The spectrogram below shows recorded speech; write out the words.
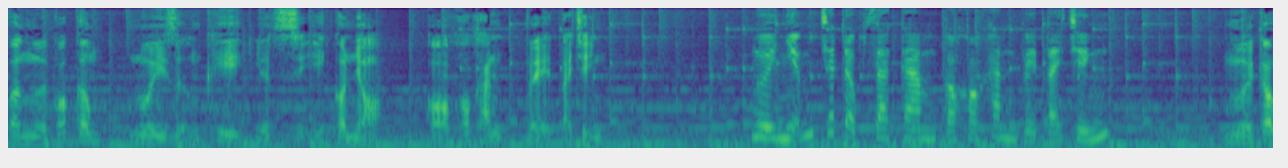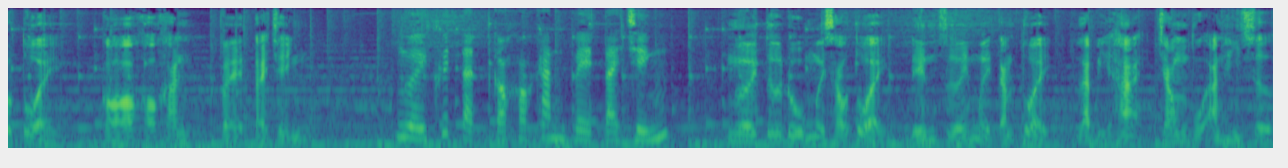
và người có công nuôi dưỡng khi liệt sĩ còn nhỏ có khó khăn về tài chính. Người nhiễm chất độc da cam có khó khăn về tài chính. Người cao tuổi có khó khăn về tài chính. Người khuyết tật có khó khăn về tài chính người từ đủ 16 tuổi đến dưới 18 tuổi là bị hại trong vụ án hình sự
